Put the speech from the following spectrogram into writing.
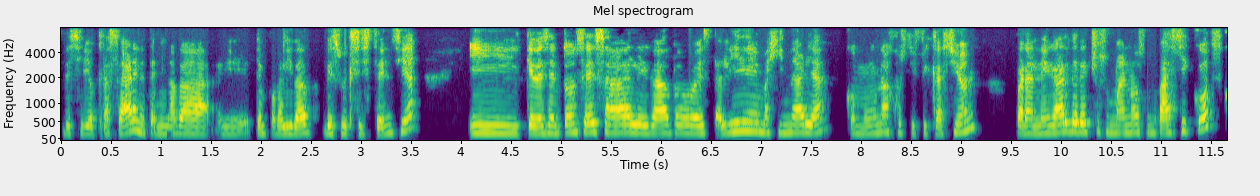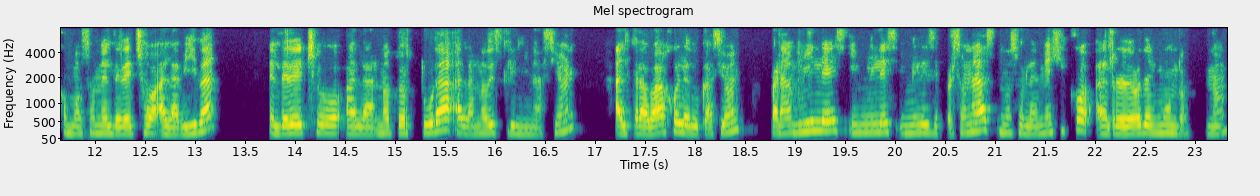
decidió trazar en determinada temporalidad de su existencia y que desde entonces ha alegado esta línea imaginaria como una justificación para negar derechos humanos básicos como son el derecho a la vida, el derecho a la no tortura, a la no discriminación, al trabajo, a la educación para miles y miles y miles de personas, no solo en México, alrededor del mundo, ¿no?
